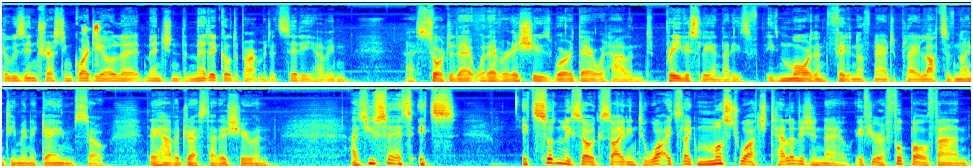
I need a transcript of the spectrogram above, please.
It was interesting. Guardiola mentioned the medical department at City having uh, sorted out whatever issues were there with Haaland previously, and that he's he's more than fit enough now to play lots of ninety minute games. So they have addressed that issue, and as you say, it's it's it's suddenly so exciting to watch. It's like must watch television now. If you're a football fan,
